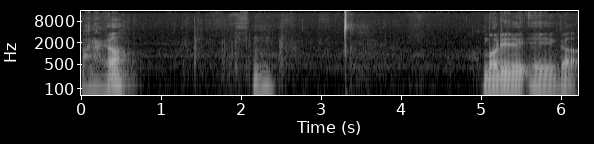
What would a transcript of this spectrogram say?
많아요. 음. 머리가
